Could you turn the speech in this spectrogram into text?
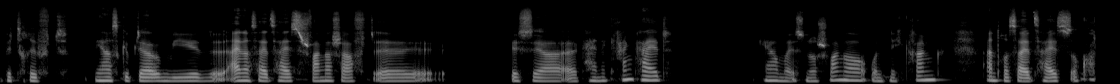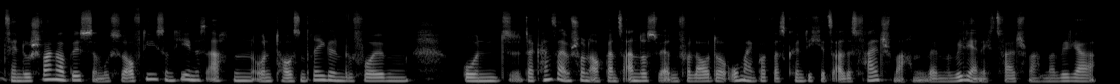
betrifft ja, es gibt ja irgendwie, einerseits heißt Schwangerschaft äh, ist ja äh, keine Krankheit. Ja, man ist nur schwanger und nicht krank. Andererseits heißt es, oh Gott, wenn du schwanger bist, dann musst du auf dies und jenes achten und tausend Regeln befolgen. Und da kann es einem schon auch ganz anders werden vor lauter, oh mein Gott, was könnte ich jetzt alles falsch machen? Weil man will ja nichts falsch machen. Man will ja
